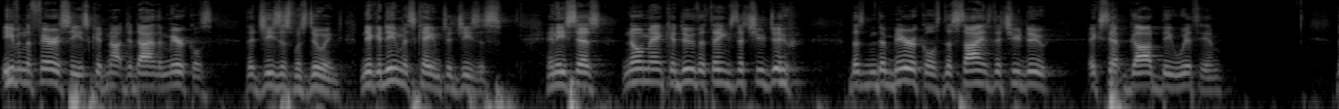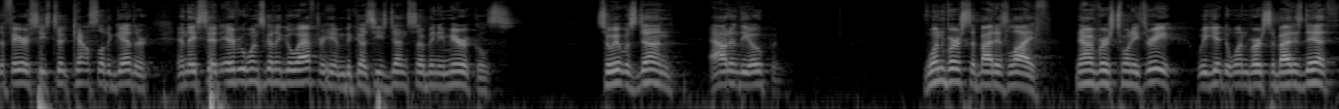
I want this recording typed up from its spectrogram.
Even the Pharisees could not deny the miracles that Jesus was doing. Nicodemus came to Jesus and he says, No man can do the things that you do, the, the miracles, the signs that you do, except God be with him. The Pharisees took counsel together and they said, Everyone's going to go after him because he's done so many miracles. So it was done out in the open. One verse about his life. Now in verse 23, we get to one verse about his death.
